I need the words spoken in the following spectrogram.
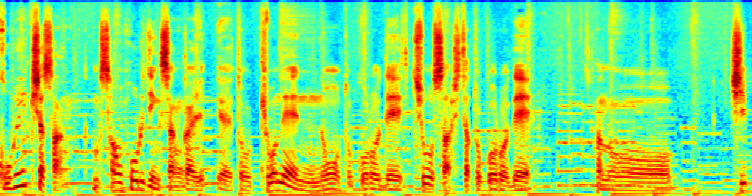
公営記者さんサンホールディングさんが、えーと、去年のところで調査したところで、あのー、失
